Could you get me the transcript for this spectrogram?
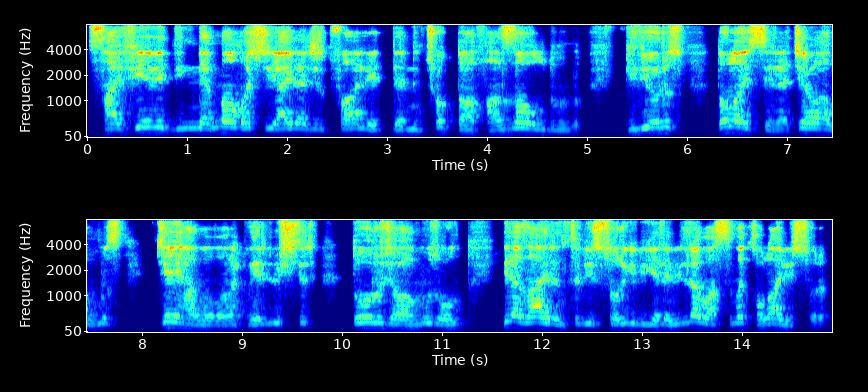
sayfiye ve dinlenme amaçlı yaylacılık faaliyetlerinin çok daha fazla olduğunu biliyoruz. Dolayısıyla cevabımız Ceyhan olarak verilmiştir. Doğru cevabımız 10. Biraz ayrıntı bir soru gibi gelebilir ama aslında kolay bir soru.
